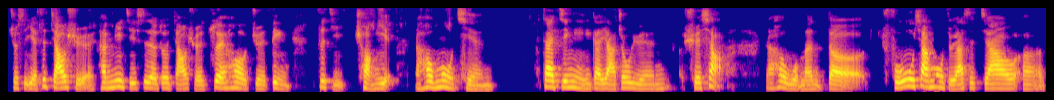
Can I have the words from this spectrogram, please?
就是也是教学，很密集式的做教学。最后决定自己创业，然后目前在经营一个亚洲语言学校。然后我们的服务项目主要是教呃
